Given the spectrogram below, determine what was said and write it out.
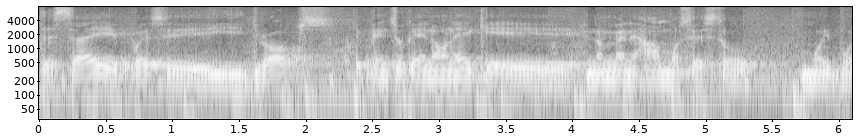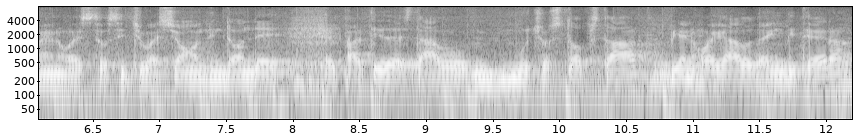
de 6 pues y drops. Pienso que no es que no manejamos esto muy bueno esta situación en donde el partido estaba mucho stop-start, bien jugado de Inglaterra.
